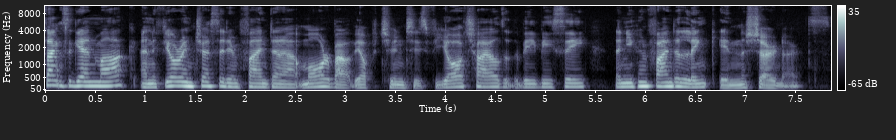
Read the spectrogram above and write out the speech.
Thanks again, Mark. And if you're interested in finding out more about the opportunities for your child at the BBC, then you can find a link in the show notes.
